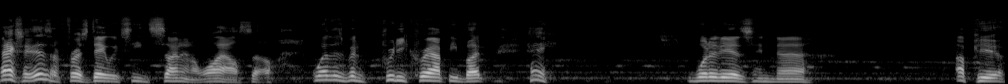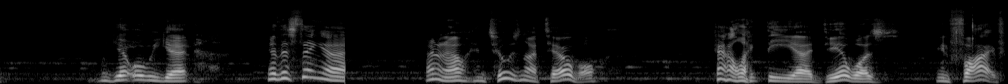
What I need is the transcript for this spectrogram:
Actually, this is the first day we've seen sun in a while, so weather's been pretty crappy, but hey, what it is in uh, up here. We get what we get. Yeah, this thing, uh, I don't know, in two is not terrible. Kind of like the uh, deer was in five.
